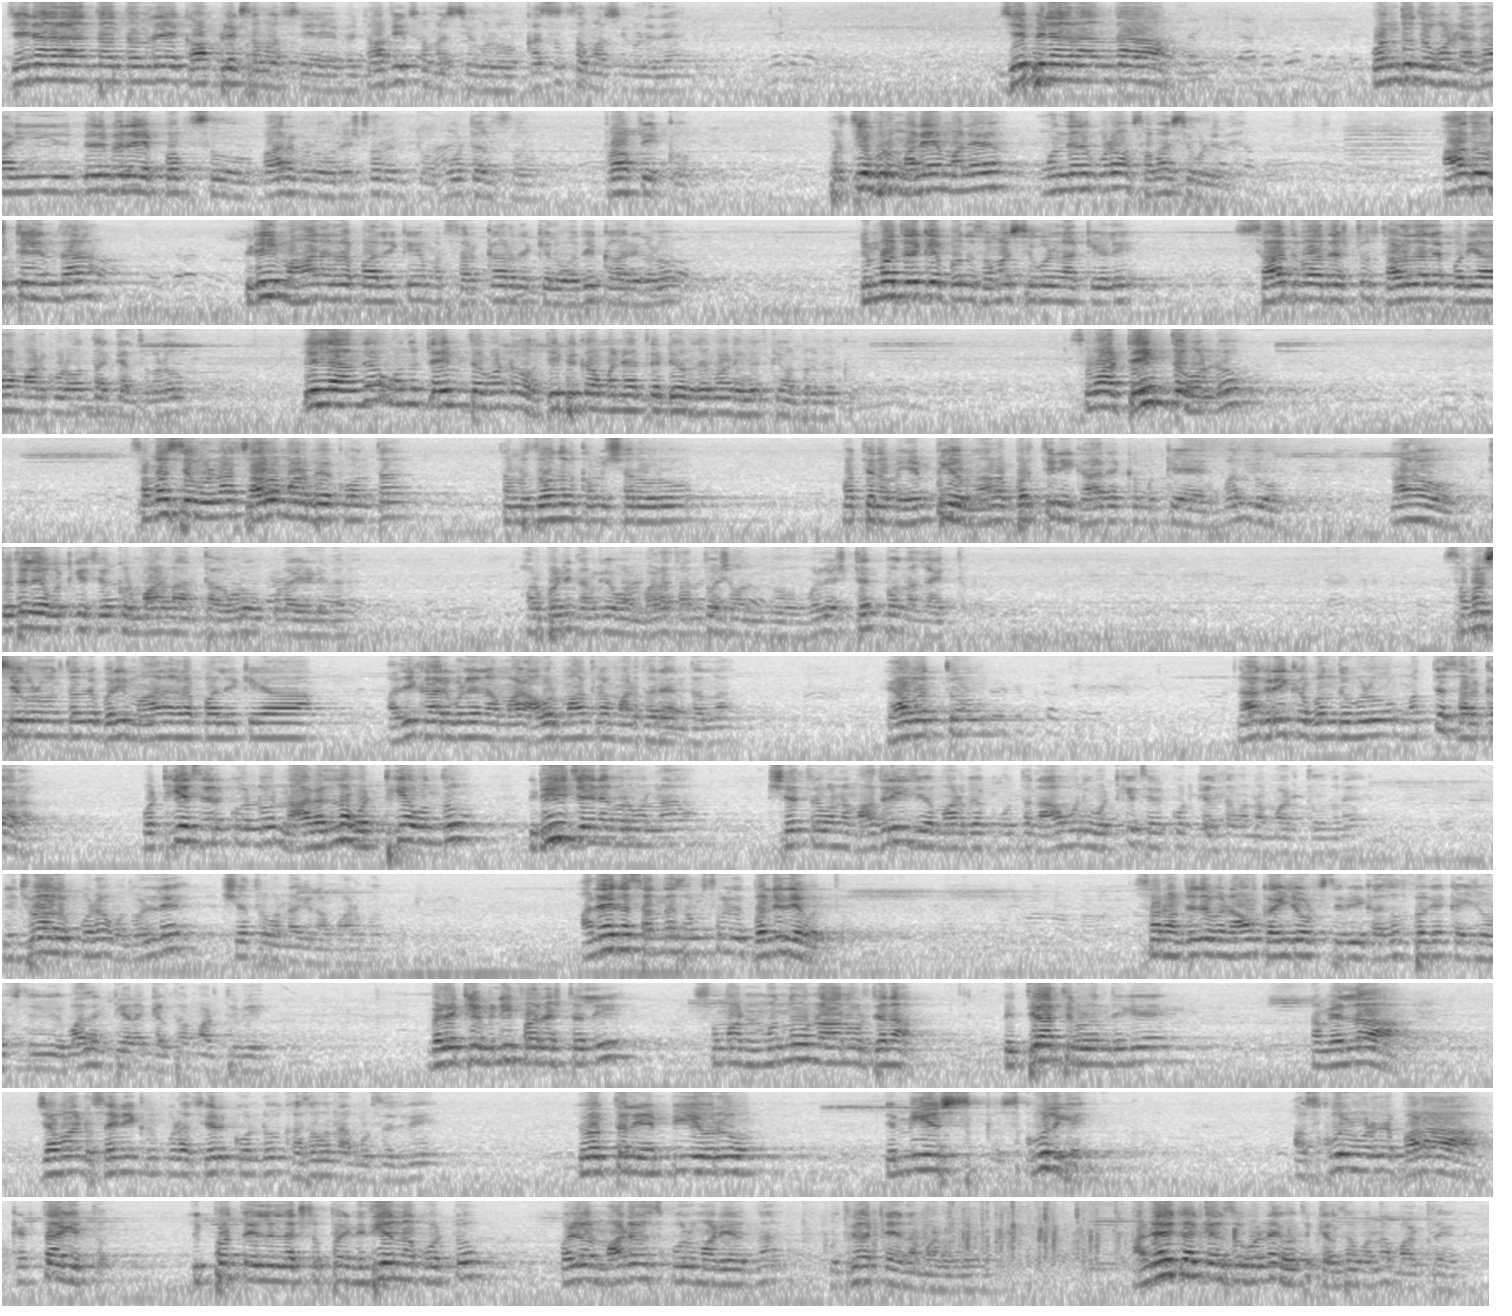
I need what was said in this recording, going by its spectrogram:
ಜಯನಗರ ಅಂತ ಅಂತಂದ್ರೆ ಕಾಂಪ್ಲೆಕ್ಸ್ ಸಮಸ್ಯೆ, ಟ್ರಾಫಿಕ್ ಸಮಸ್ಯೆಗಳು, ಕಸದ ಸಮಸ್ಯೆಗಳಿದೆ. ಜೆ ಪಿ ನಗರ ಅಂತ ಒಂದು ತಗೊಂಡಾಗ ಈ ಬೇರೆ ಬೇರೆ ಪಬ್ಸು, ಬಾರ್ಗಳು, ರೆಸ್ಟೋರೆಂಟು, ಹೋಟೆಲ್ಸು, ಟ್ರಾಫಿಕ್ಕು ಪ್ರತಿಯೊಬ್ಬರು ಮನೆ ಮನೆ ಮುಂದೆ ಕೂಡ ಸಮಸ್ಯೆಗಳಿದೆ. ಆ ದೃಷ್ಟಿಯಿಂದ ಇಡೀ ಮಹಾನಗರ ಪಾಲಿಕೆ ಮತ್ತು ಸರ್ಕಾರದ ಕೆಲವು ಅಧಿಕಾರಿಗಳು ನಿಮ್ಮ ಹತ್ರಕ್ಕೆ ಬಂದು ಸಮಸ್ಯೆಗಳನ್ನ ಕೇಳಿ ಸಾಧ್ಯವಾದಷ್ಟು ಸ್ಥಳದಲ್ಲೇ ಪರಿಹಾರ ಮಾಡಿಕೊಡುವಂಥ ಕೆಲಸಗಳು. ಇಲ್ಲ ಅಂದರೆ ಒಂದು ಟೈಮ್ ತಗೊಂಡು ದೀಪಿಕಾ ಮನೆ ರೆಡ್ಡಿ ಅವ್ರು ಮಾಡಿ ಮಾಡಿ ಬರಬೇಕು. ಸುಮಾರು ಟೈಮ್ ತಗೊಂಡು ಸಮಸ್ಯೆಗಳನ್ನ ಸಾಲ್ವ್ ಮಾಡಬೇಕು ಅಂತ ನಮ್ಮ ಝೋನಲ್ ಕಮಿಷನರ್ ಅವರು ಮತ್ತೆ ನಮ್ಮ ಎಂ ಪಿಯವರು ನಾನು ಬರ್ತೀನಿ ಈ ಕಾರ್ಯಕ್ರಮಕ್ಕೆ ಬಂದು, ನಾನು ಜೊತೆಲೆ ಒಟ್ಟಿಗೆ ಸೇರ್ಕೊಂಡು ಮಾಡೋಣ ಅಂತ ಅವರು ಕೂಡ ಹೇಳಿದ್ದಾರೆ. ಅವ್ರು ಬಂದಿದ್ದು ನಮಗೆ ಒಂದು ಭಾಳ ಸಂತೋಷ, ಒಂದು ಒಳ್ಳೆ ಸ್ಟ್ರೆಂತ್ ಬಂದಂಗಾಯ್ತು. ಸಮಸ್ಯೆಗಳು ಅಂತಂದರೆ ಬರೀ ಮಹಾನಗರ ಪಾಲಿಕೆಯ ಅಧಿಕಾರಿಗಳೇ ನಾವು ಮಾ, ಅವ್ರು ಮಾತ್ರ ಮಾಡ್ತಾರೆ ಅಂತಲ್ಲ. ಯಾವತ್ತು ನಾಗರಿಕ ಬಂಧುಗಳು ಮತ್ತು ಸರ್ಕಾರ ಒಟ್ಟಿಗೆ ಸೇರಿಕೊಂಡು ನಾವೆಲ್ಲ ಒಟ್ಟಿಗೆ ಒಂದು ಇಡೀ ಜಯನಗರವನ್ನ ಕ್ಷೇತ್ರವನ್ನ ಮಾದರಿ ಮಾಡಬೇಕು ಅಂತ ನಾವು ನೀವು ಒಟ್ಟಿಗೆ ಸೇರಿಕೊಂಡು ಕೆಲಸವನ್ನ ಮಾಡ್ತು ಅಂದ್ರೆ ನಿಜವಾಗ್ಲೂ ಕೂಡ ಒಂದು ಕ್ಷೇತ್ರವನ್ನಾಗಿ ನಾವು ಮಾಡ್ಬೋದು. ಅನೇಕ ಸಂಘ ಸಂಸ್ಥೆಗಳು ಬಂದಿದೆ ಇವತ್ತು. ಸರ್ ನಮ್ಮ ಜೊತೆ ನಾವು ಕೈ ಜೋಡಿಸ್ತೀವಿ, ಕಸದ ಬಗ್ಗೆ ಕೈ ಜೋಡಿಸ್ತೀವಿ ವಾಲಂಟಿಯರ್ ಕೆಲಸ ಮಾಡ್ತೀವಿ. ಬೆಳಗ್ಗೆ ಮಿನಿ ಫಾರೆಸ್ಟ್ ಅಲ್ಲಿ ಸುಮಾರು ಮುನ್ನೂರು ನಾನ್ನೂರು ಜನ ವಿದ್ಯಾರ್ಥಿಗಳೊಂದಿಗೆ ನಮ್ಮೆಲ್ಲ ಜವಾನರು ಸೈನಿಕರು ಕೂಡ ಸೇರಿಕೊಂಡು ಕಸವನ್ನ ಗುಡಿಸಿದ್ವಿ. ಇವತ್ತಲ್ಲಿ ಎಂ ಪಿ ಅವರು ಎಂ ಇ ಎಸ್ ಸ್ಕೂಲ್ಗೆ, ಆ ಸ್ಕೂಲ್ ನೋಡಿದ್ರೆ ಬಹಳ ಕೆಟ್ಟಾಗಿತ್ತು ಇಪ್ಪತ್ತೈದು ಲಕ್ಷ ರೂಪಾಯಿ ನಿಧಿಯನ್ನು ಕೊಟ್ಟು ಒಳ್ಳೆ ಮಾಡೆಲ್ ಸ್ಕೂಲ್ ಮಾಡಿ ಅದನ್ನ ಉದ್ಘಾಟನೆಯನ್ನು ಮಾಡಿದ್ರು ಅನೇಕ ಕೆಲಸಗಳನ್ನ ಇವತ್ತು ಕೆಲಸವನ್ನು ಮಾಡ್ತಾ ಇದ್ವಿ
